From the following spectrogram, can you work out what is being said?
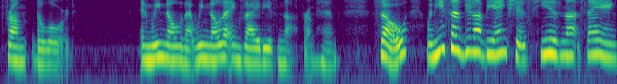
from the Lord. And we know that. We know that anxiety is not from Him. So, when He says, do not be anxious, He is not saying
